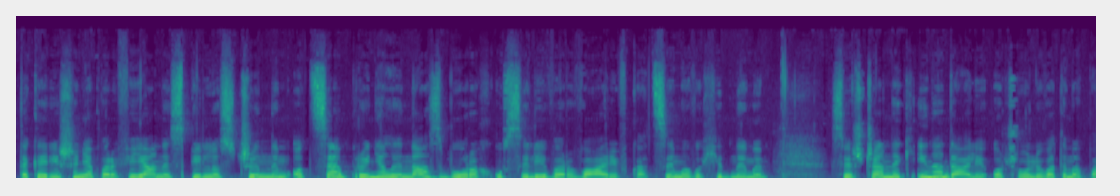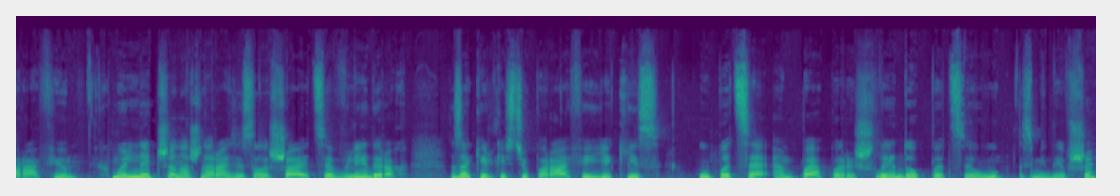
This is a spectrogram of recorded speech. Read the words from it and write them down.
Таке рішення парафіяни спільно з чинним отцем прийняли на зборах у селі Варварівка цими вихідними. Священник і надалі очолюватиме парафію. Хмельниччина ж наразі залишається в лідерах за кількістю парафій, які з УПЦ МП перейшли до ПЦУ, змінивши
